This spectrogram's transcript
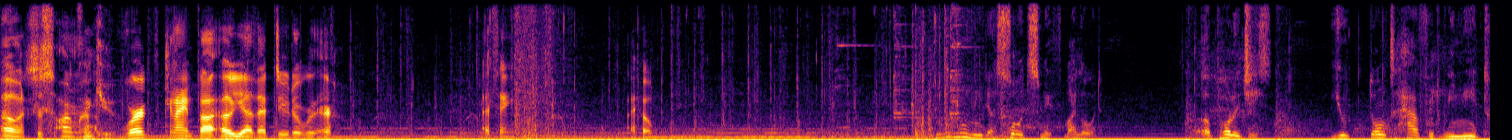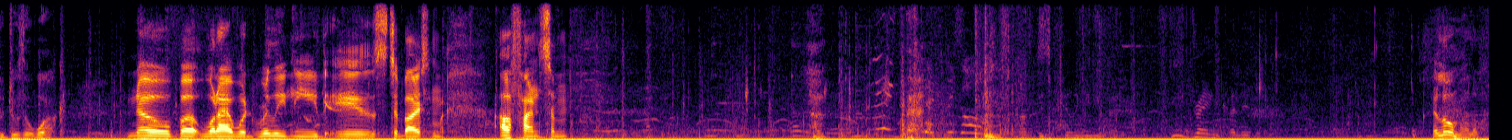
Oh, it's just armor. Thank you. Where can I buy? Oh yeah, that dude over there. I think. I hope. Do you need a swordsmith, my lord? Apologies. You don't have what we need to do the work. No, but what I would really need is to buy some. I'll find some. Hello, my lord.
